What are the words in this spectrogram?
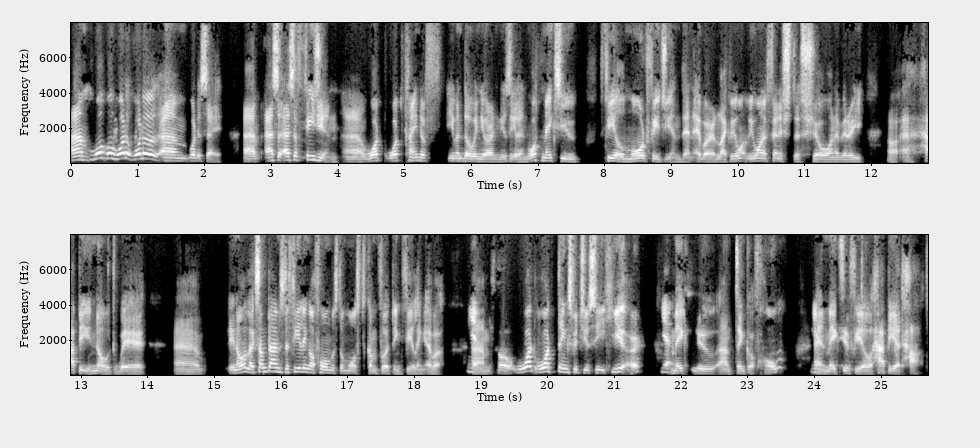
Um, what what what what are, um, what to say? Um, as a, as a Fijian, uh, what what kind of even though when you're in New Zealand, what makes you feel more Fijian than ever? Like we want we want to finish this show on a very uh, a happy note where uh, you know, like sometimes the feeling of home is the most comforting feeling ever. Yeah. Um, so what what things which you see here yeah. make you um, think of home yeah. and makes you feel happy at heart?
